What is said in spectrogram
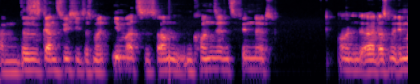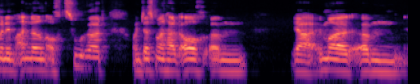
Ähm, das ist ganz wichtig, dass man immer zusammen einen Konsens findet und äh, dass man immer dem anderen auch zuhört und dass man halt auch ähm, ja immer ähm,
